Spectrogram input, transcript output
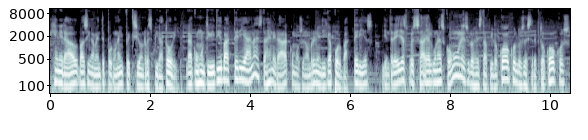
generados básicamente por una infección respiratoria. La conjuntivitis bacteriana está generada, como su nombre lo indica, por bacterias y entre ellas pues hay algunas comunes, los estafilococos, los estreptococos,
